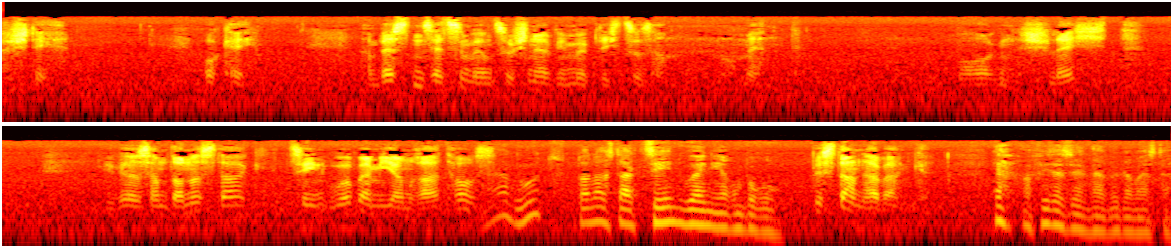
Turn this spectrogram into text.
verstehe. Okay. Am besten setzen wir uns so schnell wie möglich zusammen. Moment. Morgen ist schlecht. Wie wäre es am Donnerstag? 10 Uhr bei mir am Rathaus? Ja gut, Donnerstag 10 Uhr in Ihrem Büro. Bis dann, Herr Wanke. Ja, auf Wiedersehen, Herr Bürgermeister.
